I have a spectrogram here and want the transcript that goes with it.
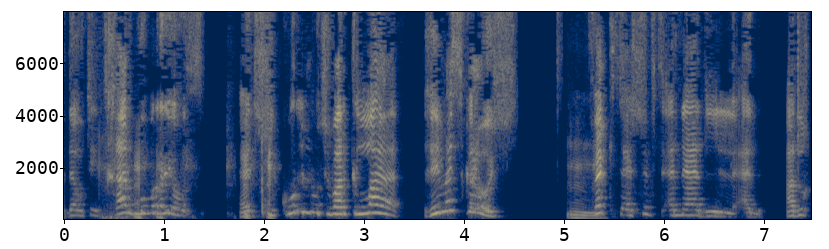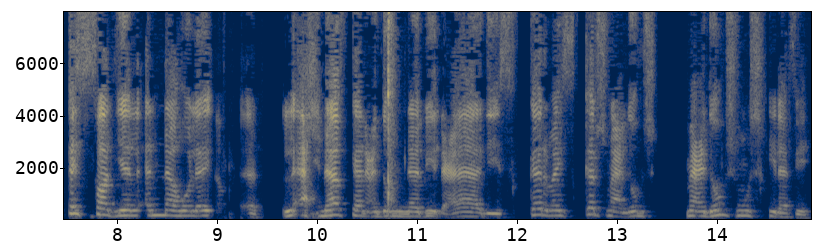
بداو تيتخاربوا بالريوس هادشي كله تبارك الله غير ما سكروش. فاكتشفت أن هذه هذه القصة ديال أنه لا الأحناف كان عندهم النبيذ عادي يسكر ما يسكرش ما عندهمش ما عندهمش مشكلة فيه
